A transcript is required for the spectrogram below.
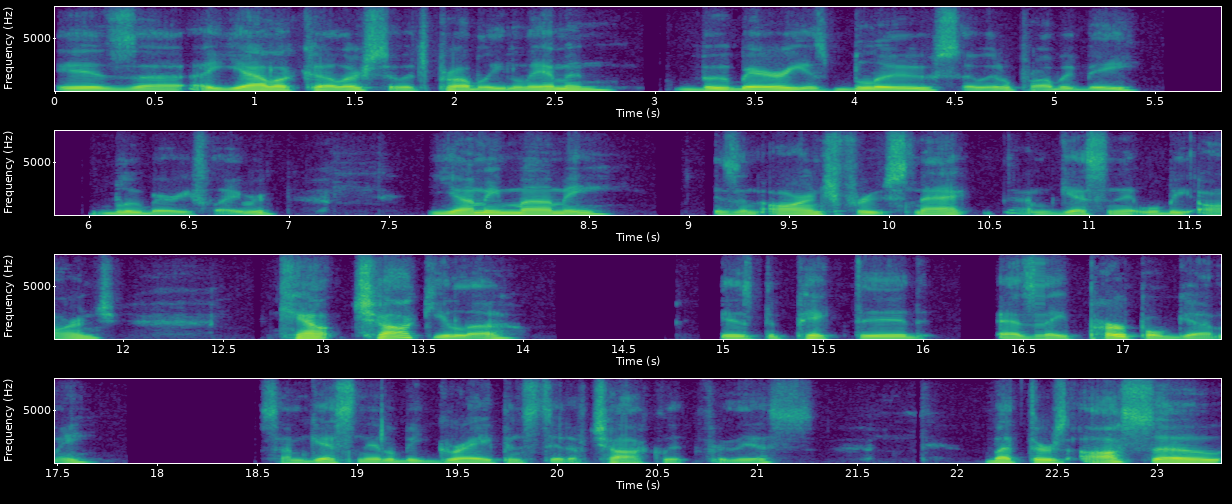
is uh, a yellow color, so it's probably lemon. Boo Berry is blue, so it'll probably be blueberry flavored. Yummy Mummy is an orange fruit snack. I'm guessing it will be orange. Count Chocula is depicted as a purple gummy, so I'm guessing it'll be grape instead of chocolate for this. But there's also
